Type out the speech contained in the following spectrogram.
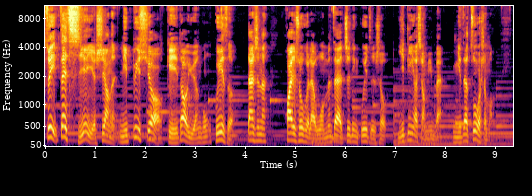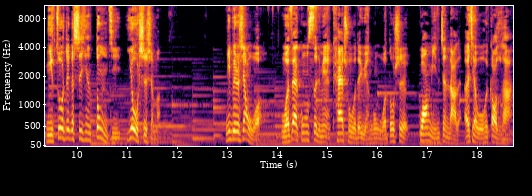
所以在企业也是一样的，你必须要给到员工规则。但是呢，话又说回来，我们在制定规则的时候，一定要想明白你在做什么，你做这个事情的动机又是什么。你比如像我。我在公司里面开除我的员工，我都是光明正大的，而且我会告诉他，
